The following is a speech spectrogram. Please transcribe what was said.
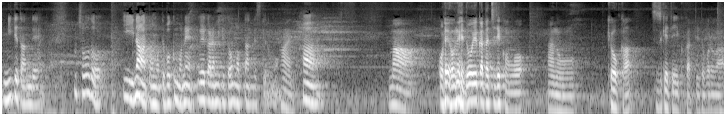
似てたんでちょうどいいなと思って僕もね上から見てて思ったんですけども。い、はい、はまあこれをねどういう形で今後あの強化続けていくかっていうところが、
